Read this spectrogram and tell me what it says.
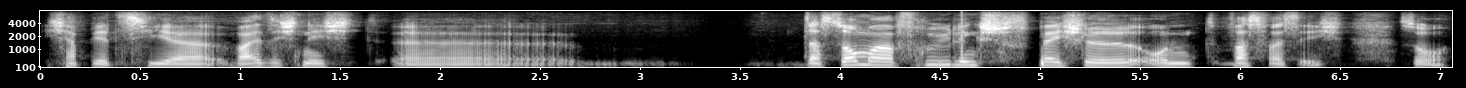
ich habe jetzt hier, weiß ich nicht, äh, das Sommer-Frühlings-Special und was weiß ich. So,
